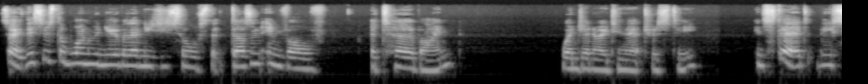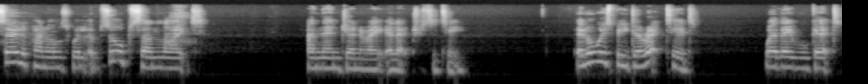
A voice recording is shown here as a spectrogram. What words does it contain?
So this is the one renewable energy source that doesn't involve a turbine when generating electricity Instead, these solar panels will absorb sunlight and then generate electricity. They'll always be directed where they will get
